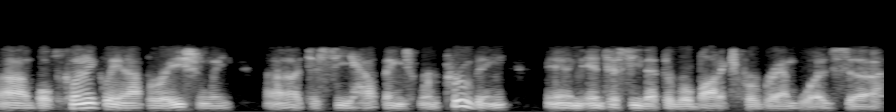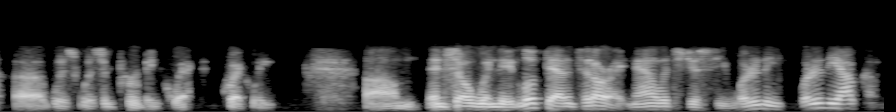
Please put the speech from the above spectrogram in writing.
uh, both clinically and operationally, uh, to see how things were improving and, and to see that the robotics program was uh, was was improving quick quickly. Um, and so when they looked at it and said, all right, now let's just see what are the what are the outcomes?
